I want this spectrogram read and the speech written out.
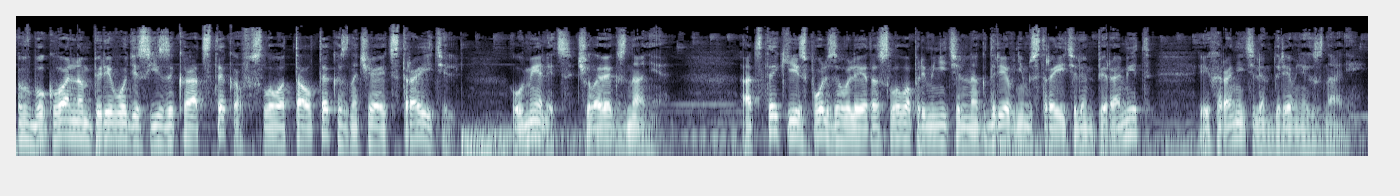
В буквальном переводе с языка ацтеков слово «талтек» означает «строитель», «умелец», «человек знания». Ацтеки использовали это слово применительно к древним строителям пирамид и хранителям древних знаний.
